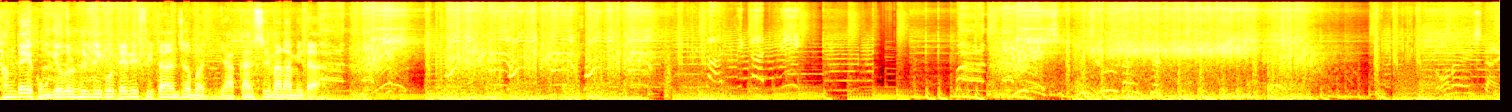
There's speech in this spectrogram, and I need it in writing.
상대의 공격을 흘리고 때릴 수 있다는 점은 약간 쓸만합니다. どないしたんや？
